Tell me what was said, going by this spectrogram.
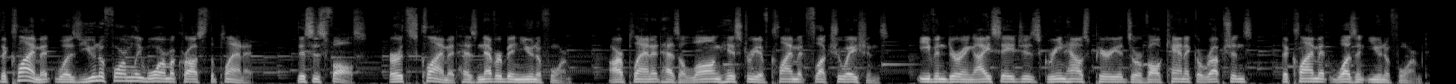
the climate was uniformly warm across the planet. This is false. Earth's climate has never been uniform. Our planet has a long history of climate fluctuations. Even during ice ages, greenhouse periods, or volcanic eruptions, the climate wasn't uniformed.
